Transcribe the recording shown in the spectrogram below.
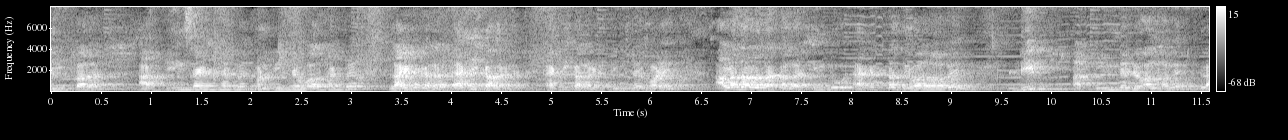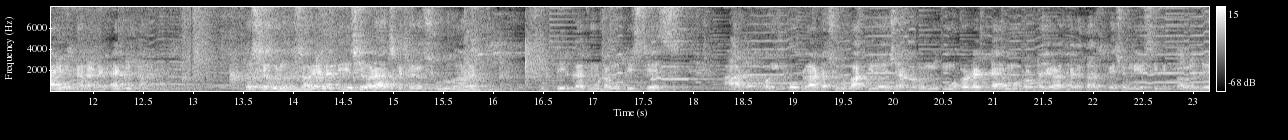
ডিপ কালার আর তিন সাইড থাকবে মানে তিনটে ওয়াল থাকবে লাইট কালার একই কালারে একই কালারে তিনটে ঘরে আলাদা আলাদা কালার কিন্তু এক একটা দেওয়াল হবে তিনটে দেওয়াল হবে লাইট কালারের একই কালার তো সেগুলো তো সব এনে দিয়েছি ওর আজকে থেকে শুরু হবে। কুর্তির কাজ মোটামুটি শেষ। আর ওই কোপলাটা শুধু বাকি রয়েছে এখন মোটরের মোটরটা যেখানে থাকে তার পেছন দিয়ে সিঁড়ির তলে যে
